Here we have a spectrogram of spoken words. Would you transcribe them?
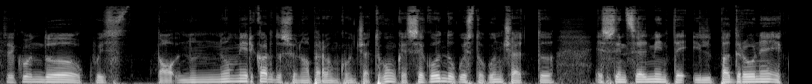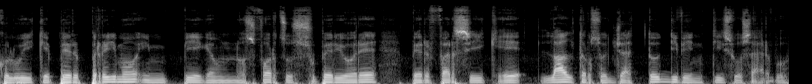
secondo questo, non, non, mi ricordo se un'opera o un concetto, comunque, secondo questo concetto, essenzialmente il padrone è colui che per primo impiega uno sforzo superiore per far sì che l'altro soggetto diventi suo servo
